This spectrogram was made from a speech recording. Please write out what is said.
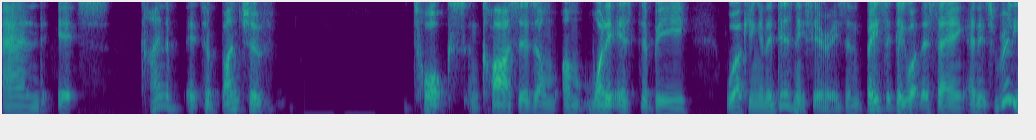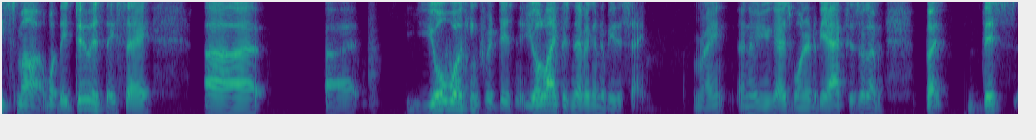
and it's kind of it's a bunch of talks and classes on, on what it is to be working in a Disney series. And basically, what they're saying, and it's really smart, what they do is they say, uh, uh, You're working for Disney, your life is never going to be the same, right? I know you guys wanted to be actors or whatever, but this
